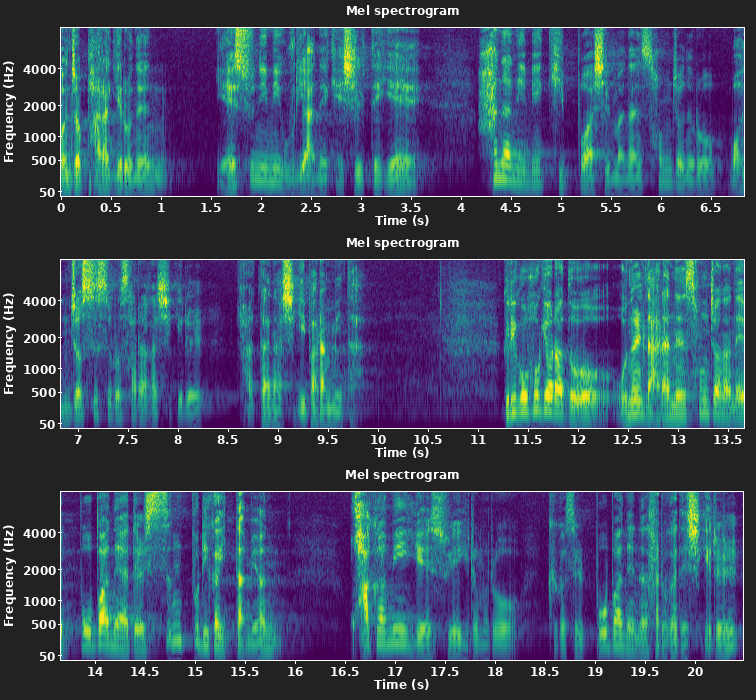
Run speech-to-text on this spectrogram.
먼저 바라기로는 예수님이 우리 안에 계실 때에 하나님이 기뻐하실 만한 성전으로 먼저 스스로 살아가시기를 결단하시기 바랍니다. 그리고 혹여라도 오늘 나라는 성전 안에 뽑아내야 될 쓴뿌리가 있다면 과감히 예수의 이름으로 그것을 뽑아내는 하루가 되시기를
